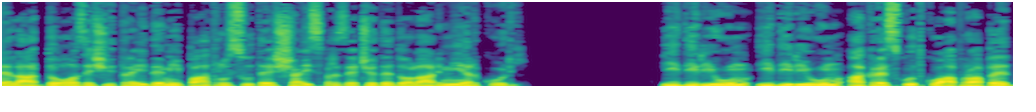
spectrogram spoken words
8% la 23.416 de dolari miercuri. Idirium, Idirium a crescut cu aproape 12%,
